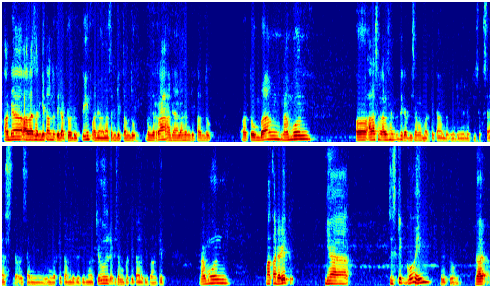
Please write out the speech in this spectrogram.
ada alasan kita untuk tidak produktif, ada alasan kita untuk menyerah, ada alasan kita untuk uh, tumbang, namun uh, alasan-alasan itu tidak bisa membuat kita untuk menjadi lebih sukses, tidak bisa membuat kita menjadi lebih maju, tidak bisa membuat kita lebih bangkit. Namun maka dari itu ya just keep going gitu. Gak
